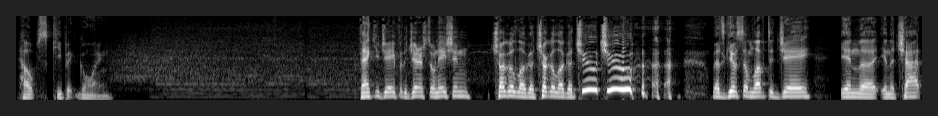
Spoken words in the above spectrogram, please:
helps keep it going. Thank you, Jay, for the generous donation. Chugga lugga, chugga lugga, choo choo. Let's give some love to Jay in the in the chat.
